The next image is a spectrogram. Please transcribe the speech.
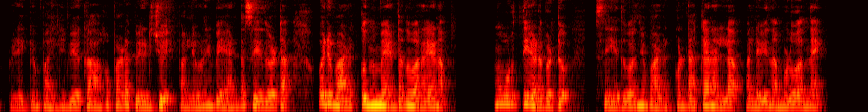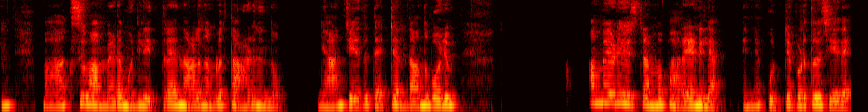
അപ്പോഴേക്കും പല്ലവിയൊക്കെ ആകെപ്പാടെ പേടിച്ചു പോയി പല്ലവി പറഞ്ഞു വേണ്ട സേതുവേട്ടാ ഒരു വഴക്കൊന്നും വേണ്ടെന്ന് പറയണം. മൂർത്തി ഇടപെട്ടു. സേതു പറഞ്ഞ് വഴക്കുണ്ടാക്കാനല്ല പല്ലവി നമ്മൾ വന്നേ. മാക്സിമം അമ്മയുടെ മുന്നിൽ ഇത്രയും നാൾ നമ്മൾ താഴെ നിന്നു. ഞാൻ ചെയ്ത തെറ്റെന്താന്ന് പോലും അമ്മയോട് ചോദിച്ചിട്ട് അമ്മ പറയണില്ല. എന്നെ കുറ്റപ്പെടുത്തുക ചെയ്തേ.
